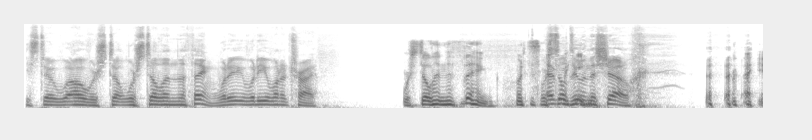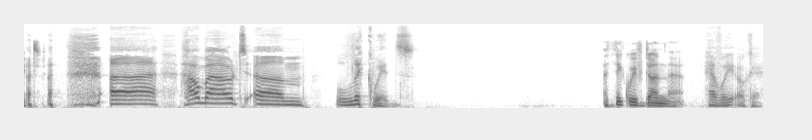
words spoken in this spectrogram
You still? Oh, we're still we're still in the thing. What do you What do you want to try? We're still in the thing. What does We're still doing the show. right. Uh, how about um liquids? I think we've done that. Have we? Okay.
